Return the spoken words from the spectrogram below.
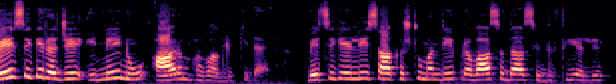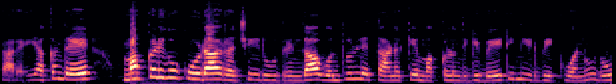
ಬೇಸಿಗೆ ರಜೆ ಇನ್ನೇನು ಆರಂಭವಾಗಲಿಕ್ಕಿದೆ? ಬೇಸಿಗೆಯಲ್ಲಿ ಸಾಕಷ್ಟು ಮಂದಿ ಪ್ರವಾಸದ ಸಿದ್ಧತೆಯಲ್ಲಿರ್ತಾರೆ. ಯಾಕಂದ್ರೆ ಮಕ್ಕಳಿಗೂ ಕೂಡ ರಜೆ ಇರುವುದರಿಂದ ಒಂದೊಳ್ಳೆ ತಾಣಕ್ಕೆ ಮಕ್ಕಳೊಂದಿಗೆ ಭೇಟಿ ನೀಡಬೇಕು ಅನ್ನೋದು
